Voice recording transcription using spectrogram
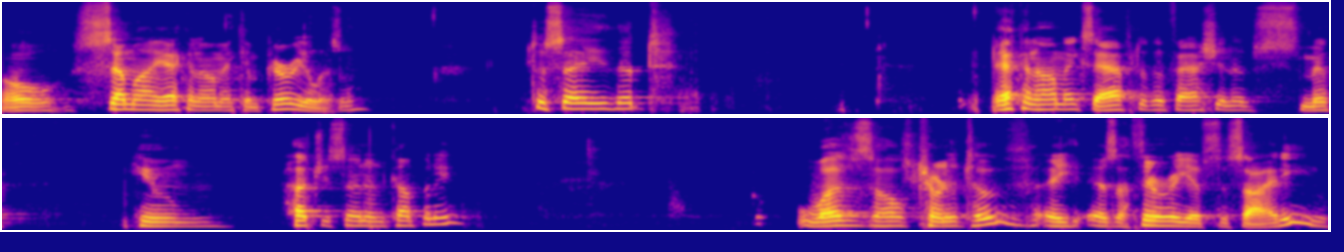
oh semi-economic imperialism, to say that economics after the fashion of Smith, Hume, Hutcheson and company was alternative a, as a theory of society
